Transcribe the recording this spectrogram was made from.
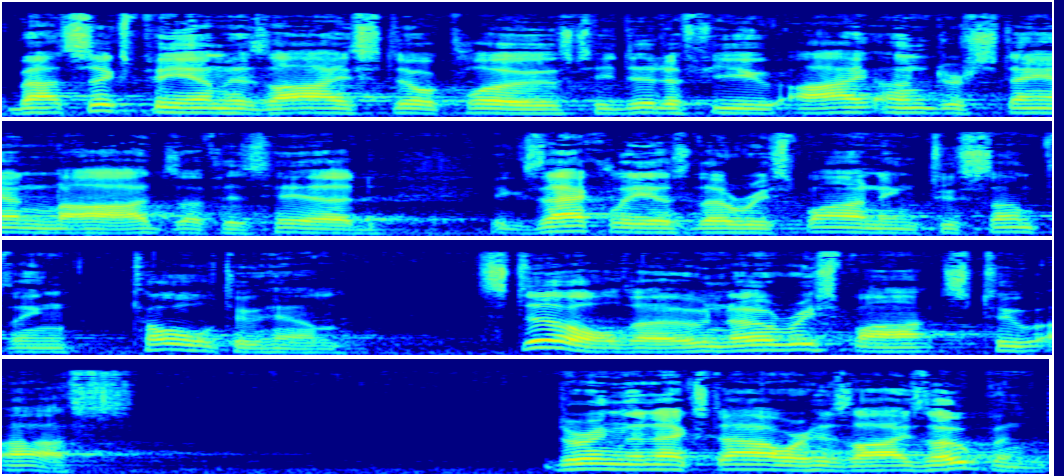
About 6 p.m., his eyes still closed, he did a few I understand nods of his head, exactly as though responding to something told to him. Still, though, no response to us. During the next hour, his eyes opened,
